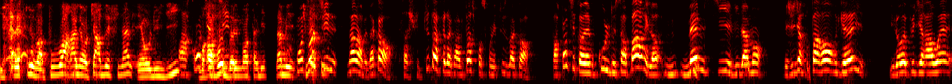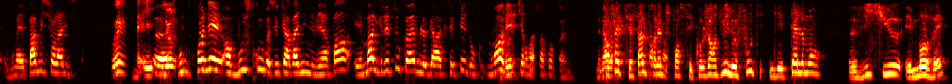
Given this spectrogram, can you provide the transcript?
Il se retrouve à pouvoir aller en quart de finale et on lui dit bravo, belle mentalité. Non, mais, non, non, mais d'accord, ça, je suis tout à fait d'accord avec toi, je pense qu'on est tous d'accord. Par contre, c'est quand même cool de sa part, il même si évidemment mais je veux dire, par orgueil, il aurait pu dire Ah ouais, vous m'avez pas mis sur la liste. Oui, euh, Vous me prenez en bouche-trou parce que Cavani ne vient pas, et malgré tout, quand même, le gars a accepté. Donc, moi, je tire mon chapeau quand même. Mais en fait, c'est ça le problème, je pense, c'est qu'aujourd'hui, le foot, il est tellement euh, vicieux et mauvais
